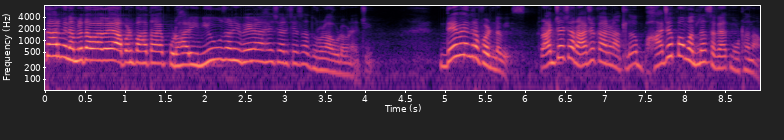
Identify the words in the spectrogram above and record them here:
नमस्कार मी नम्रता वागळे. आपण पाहताय पुढारी न्यूज आणि वेळ आहे चर्चेचा धुरळा उडवण्याची. देवेंद्र फडणवीस राज्याच्या राजकारणातलं भाजपमधलं सगळ्यात मोठं नाव.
